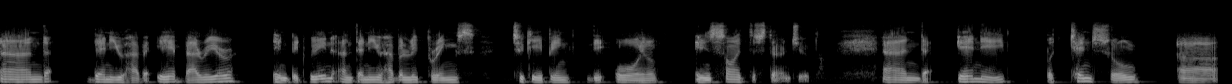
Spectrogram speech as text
And then you have an air barrier in between, and then you have a lip rings to keeping the oil inside the stern tube. And any potential uh,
